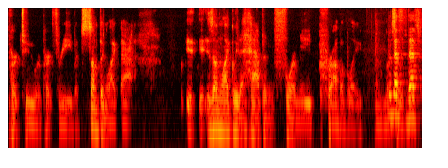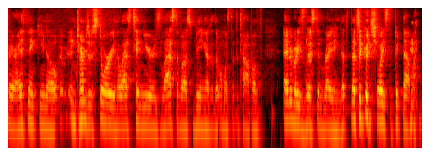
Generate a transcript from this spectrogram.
part two or part three but something like that it, it is unlikely to happen for me probably But that's that's fair. I think you know, in terms of story in the last ten years, Last of Us being at the, almost at the top of everybody's list in writing. That's that's a good choice to pick that one.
